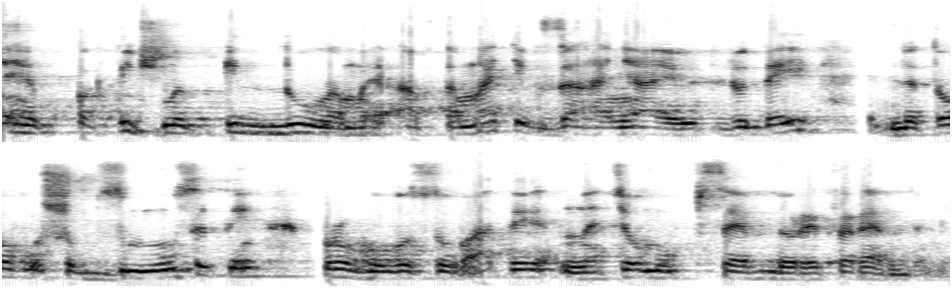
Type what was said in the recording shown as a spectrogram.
е, фактично під дулами автоматів заганяють людей для того, щоб змусити проголосувати на цьому псевдореферендумі.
